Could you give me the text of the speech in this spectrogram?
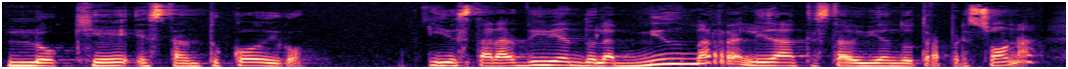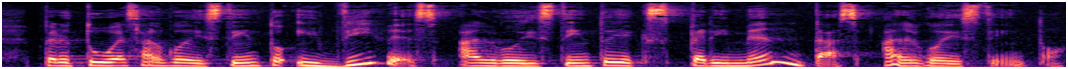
lo que está en tu código y estarás viviendo la misma realidad que está viviendo otra persona, pero tú ves algo distinto y vives algo distinto y experimentas algo distinto.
